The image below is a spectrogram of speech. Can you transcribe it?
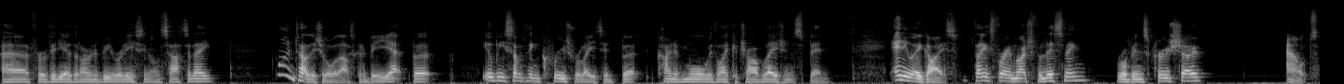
uh, for a video that I'm going to be releasing on Saturday. Not entirely sure what that's going to be yet, but it'll be something cruise related, but kind of more with like a travel agent spin. Anyway, guys, thanks very much for listening. Robin's Cruise Show, out.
